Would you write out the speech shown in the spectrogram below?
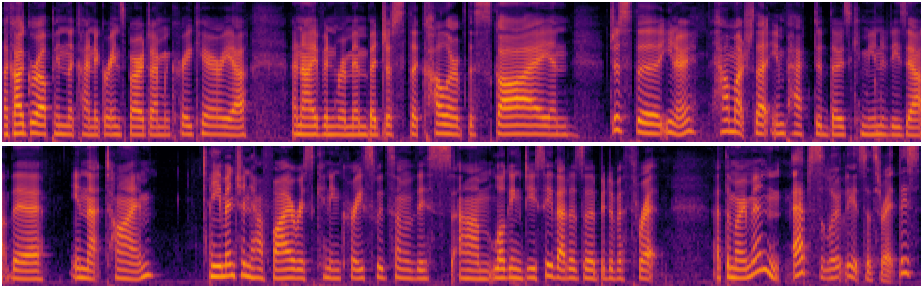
like I grew up in the kind of Greensborough Diamond Creek area, and I even remember just the color of the sky and just the you know how much that impacted those communities out there in that time. You mentioned how fire risk can increase with some of this um, logging. Do you see that as a bit of a threat at the moment? Absolutely, it's a threat. This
